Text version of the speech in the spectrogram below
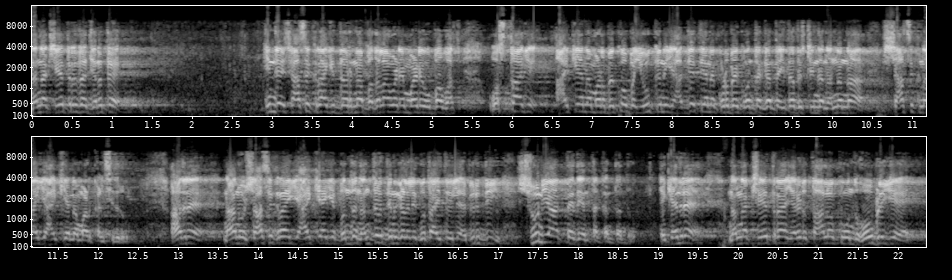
ನನ್ನ ಕ್ಷೇತ್ರದ ಜನತೆ ಹಿಂದೆ ಶಾಸಕರಾಗಿದ್ದವ್ರನ್ನ ಬದಲಾವಣೆ ಮಾಡಿ ಒಬ್ಬ ಹೊಸ್- ಹೊಸದಾಗಿ ಆಯ್ಕೆಯನ್ನ ಮಾಡಬೇಕು, ಒಬ್ಬ ಯುವಕನಿಗೆ ಆದ್ಯತೆಯನ್ನ ಕೊಡಬೇಕು ಅಂತಕ್ಕಂಥ ಹಿತದೃಷ್ಟಿಯಿಂದ ನನ್ನನ್ನ ಶಾಸಕನಾಗಿ ಆಯ್ಕೆಯನ್ನ ಮಾಡಿ ಕಳಿಸಿದ್ರು. ಆದ್ರೆ ನಾನು ಶಾಸಕರಾಗಿ ಆಯ್ಕೆಯಾಗಿ ಬಂದ ನಂತರ ದಿನಗಳಲ್ಲಿ ಗೊತ್ತಾಯ್ತು, ಇಲ್ಲಿ ಅಭಿವೃದ್ಧಿ ಶೂನ್ಯ ಆಗ್ತಾ ಇದೆ ಅಂತಕ್ಕಂಥದ್ದು. ಯಾಕೆಂದ್ರೆ ನನ್ನ ಕ್ಷೇತ್ರ ಎರಡು ತಾಲೂಕು, ಒಂದು ಹೋಬಳಿಗೆ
